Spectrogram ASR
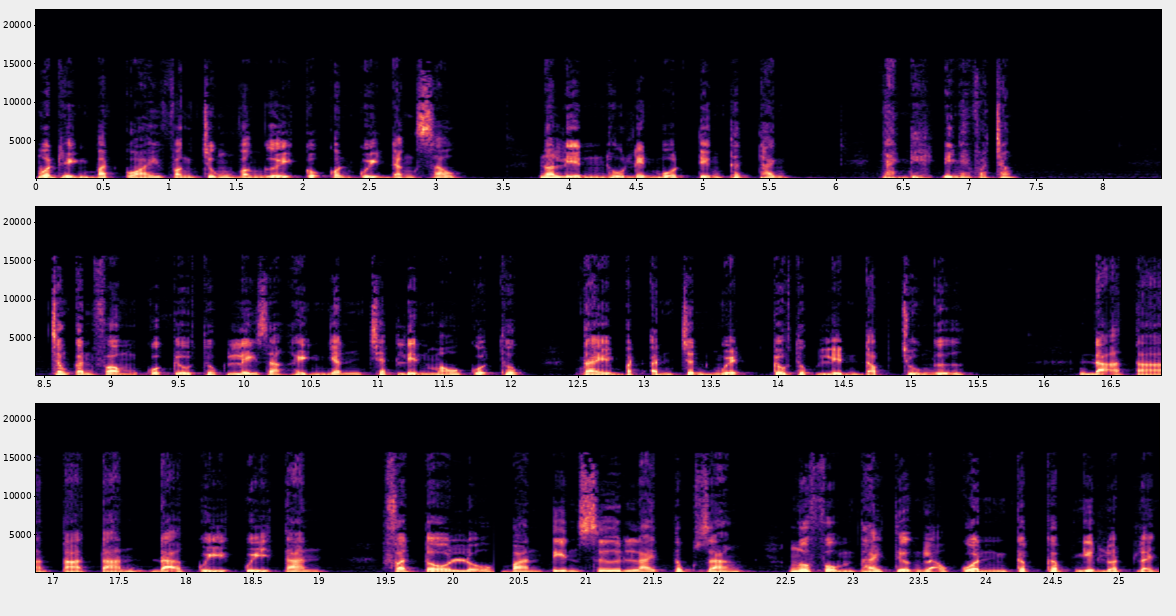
một hình bát quái văng trúng vào người của con quỷ đằng sau. Nó liền hú lên một tiếng thất thanh. Nhanh đi, đi nhanh vào trong. Trong căn phòng của cửu thúc lấy ra hình nhân chết lên máu của thúc, tay bắt ấn chấn nguyệt, cửu thúc liền đọc chú ngữ. Đã tà tà tán, đã quỷ quỷ tan, Phật tổ lỗ ban tiên sư lai tốc giáng, ngô phụng thái thượng lão quân cấp cấp như luật lệnh.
